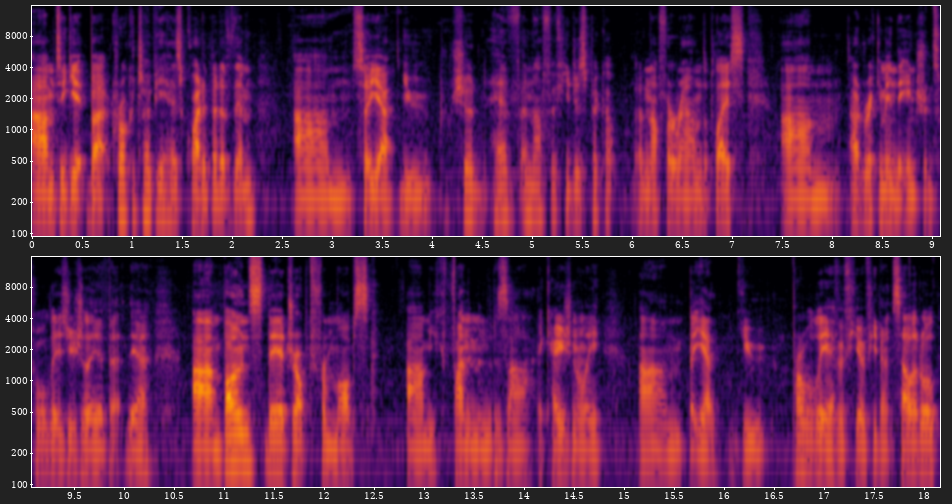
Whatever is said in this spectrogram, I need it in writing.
um, to get, but Krokotopia has quite a bit of them. Um, so yeah, you should have enough if you just pick up enough around the place. Um, I'd recommend the entrance hall. There's usually a bit there. Um, bones, they're dropped from mobs. Um, you can find them in the bazaar occasionally. Um, but yeah, you probably have a few if you don't sell it all.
